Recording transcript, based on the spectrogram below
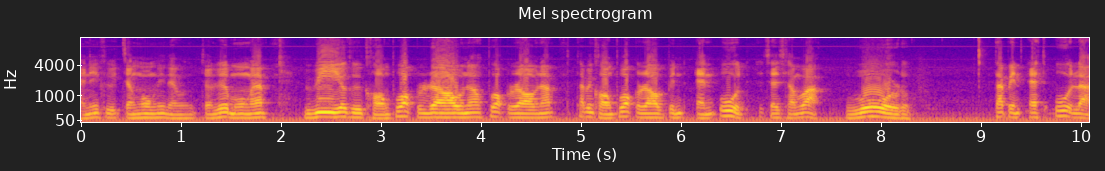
อันนี้คือจะงงนี่นะจะเริ่มงงนะ we ก็คือของพวกเรานะพวกเรานะ ถ้าเป็นของพวกเราเป็น and ud ใช้คำว่า world ถ้าเป็น at ud ล่ะ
